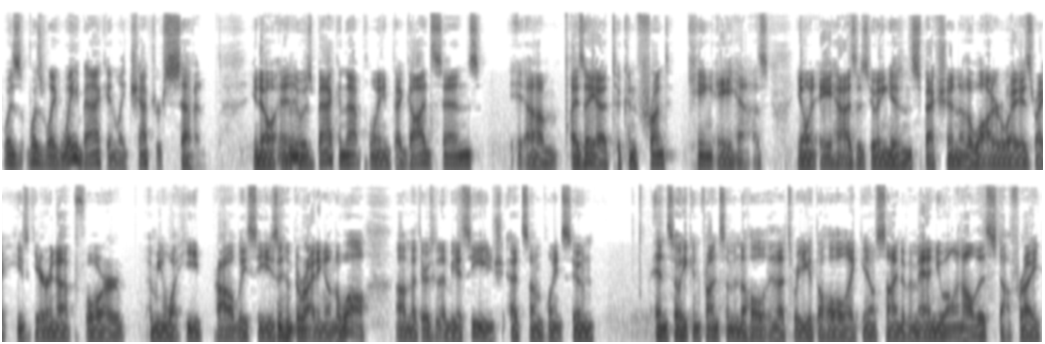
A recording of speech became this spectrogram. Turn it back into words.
was was like way back in like chapter seven, you know, and mm-hmm. it was back in that point that God sends um, Isaiah to confront King Ahaz. You know, when Ahaz is doing his inspection of the waterways, right? He's gearing up for, I mean, what he probably sees in the writing on the wall um, that there's going to be a siege at some point soon and so he confronts him in the whole and that's where you get the whole like you know sign of Emmanuel and all this stuff right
